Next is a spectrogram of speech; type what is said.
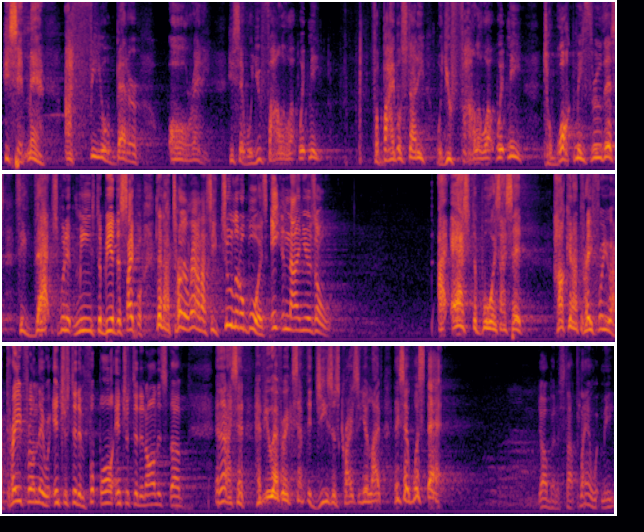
He said, Man, I feel better already. He said, Will you follow up with me for Bible study? Will you follow up with me to walk me through this? See, that's what it means to be a disciple. Then I turn around, I see two little boys, eight and nine years old. I asked the boys, I said, How can I pray for you? I prayed for them. They were interested in football, interested in all this stuff. And then I said, Have you ever accepted Jesus Christ in your life? They said, What's that? Y'all better stop playing with me.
